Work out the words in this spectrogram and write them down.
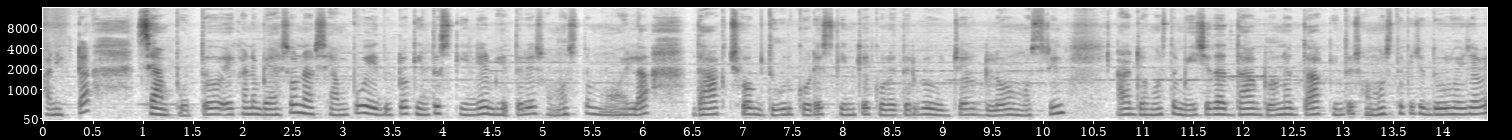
খানিকটা শ্যাম্পু। তো এখানে বেসন আর শ্যাম্পু, এই দুটো কিন্তু স্কিনের ভেতরে সমস্ত ময়লা, দাগ ছোপ দূর করে স্কিনকে করে তুলবে উজ্জ্বল গ্লো মসৃণ আর সমস্ত মেচেদার দাগ, ব্রণের দাগ কিন্তু সমস্ত কিছু দূর হয়ে যাবে।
